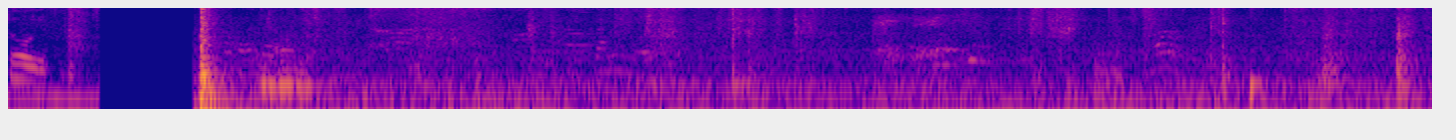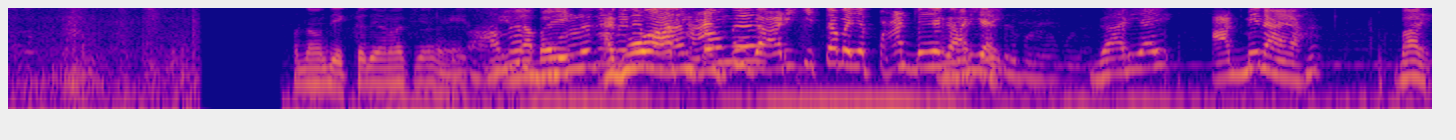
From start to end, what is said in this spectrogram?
ચોવીસ. मतलब देख के देना चाहिए ना। हमें भाई वो आज गाड़ी कितना बजे पाँच बजे गाड़ी आई? गाड़ी आई आदमी ना आया। बाय।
